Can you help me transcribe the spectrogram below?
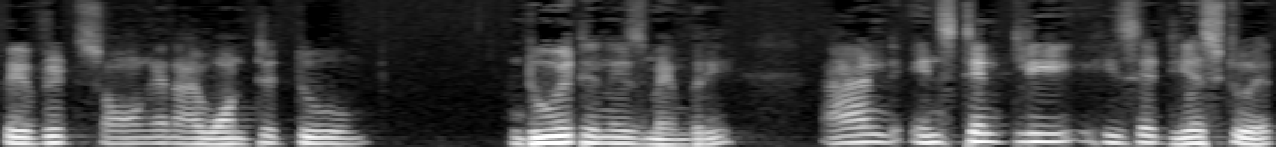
favorite song, and I wanted to do it in his memory. And instantly he said yes to it.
